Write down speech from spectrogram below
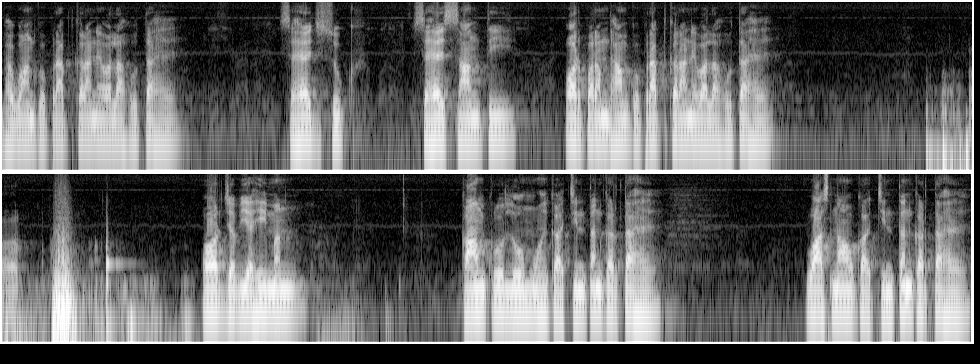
भगवान को प्राप्त कराने वाला होता है। सहज सुख, सहज शांति और परम धाम को प्राप्त कराने वाला होता है। और जब यही मन काम क्रोध, लोभ, मोह का चिंतन करता है, वासनाओं का चिंतन करता है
